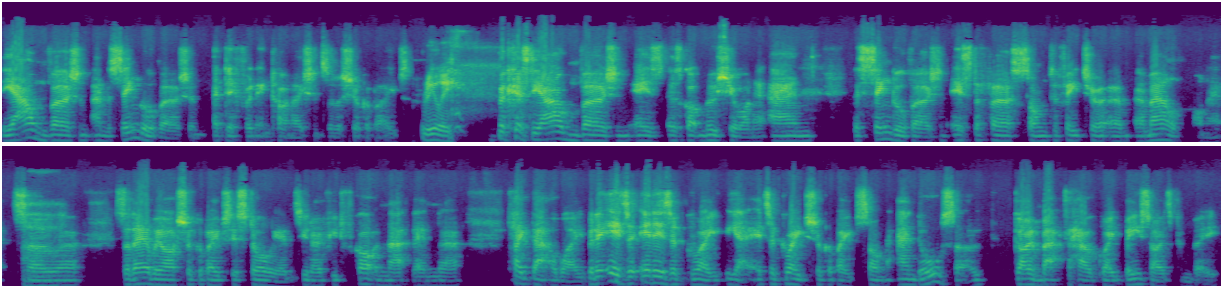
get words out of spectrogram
the album version and the single version are different incarnations of the Sugababes. Really? Because the album version is has got Mutya on it, and the single version is the first song to feature Mel on it. So, Oh. uh, so there we are, Sugababes historians. You know, if you'd forgotten that, then uh, take that away. But it is it is a great yeah, it's a great Sugababes song, and also going back to how great B sides can be.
